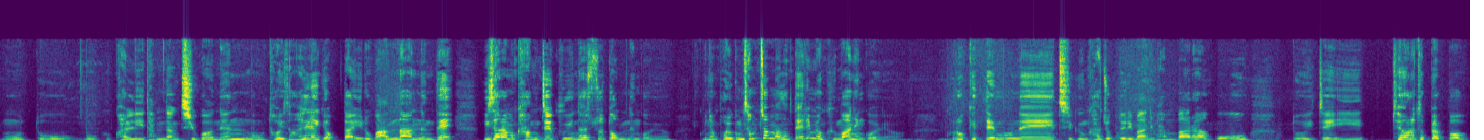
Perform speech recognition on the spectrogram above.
뭐 또뭐 관리 담당 직원은 뭐 더 이상 할 얘기 없다 이러고 안 나왔는데 이 사람은 강제 구인할 수도 없는 거예요. 그냥 벌금 3천만 원 때리면 그만인 거예요. 그렇기 때문에 지금 가족들이 많이 반발하고 또 이제 이 세월호 특별법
